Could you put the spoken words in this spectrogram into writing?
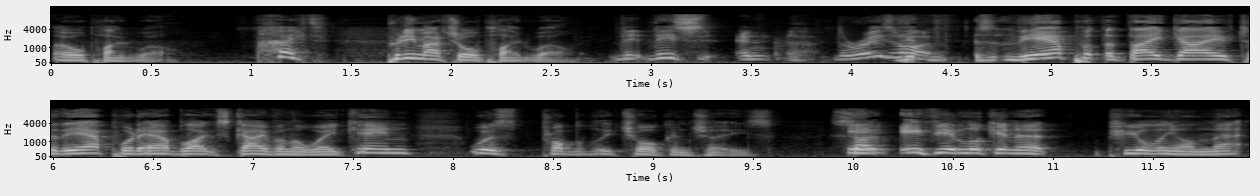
They all played well. Mate, Pretty much all played well. Th- this and uh, the reason I The, the output that they gave to the output our blokes gave on the weekend was probably chalk and cheese. So- So if you're looking at purely on that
